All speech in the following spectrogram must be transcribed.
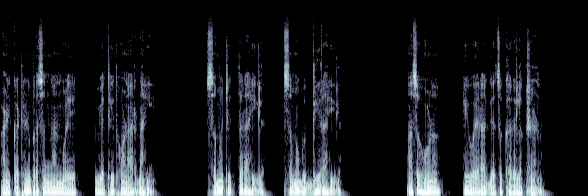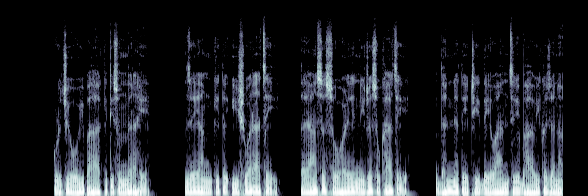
आणि कठीण प्रसंगांमुळे व्यथित होणार नाही. समचित्त राहील समबुद्धी राहील. असं होणं हे वैराग्याचं खरं लक्षण. पुढची ओवी पहा किती सुंदर आहे. जे अंकित ईश्वराचे तयास सोहळे निज सुखाचे धन्यतेची देवांचे भाविक जन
